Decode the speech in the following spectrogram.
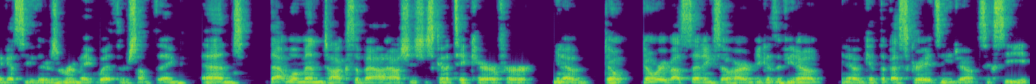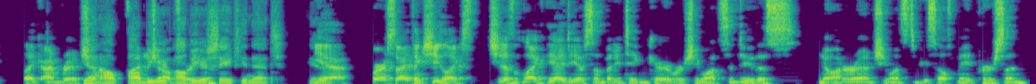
I guess, either is a roommate with or something. And that woman talks about how she's just going to take care of her you know, don't don't worry about studying so hard because if you don't, you know, get the best grades and you don't succeed, like I'm rich, yeah, I'll, I'll, be your, I'll be you. your safety net. Yeah. yeah. Whereas so I think she likes she doesn't like the idea of somebody taking care of her. She wants to do this, you know, on her own. She wants to be a self-made person,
